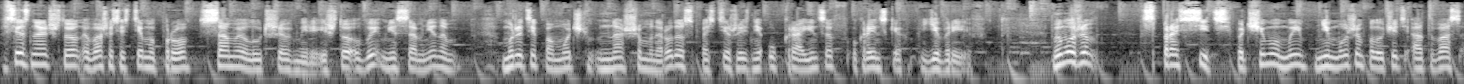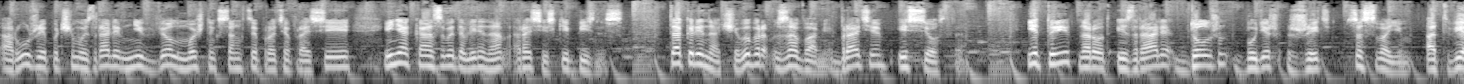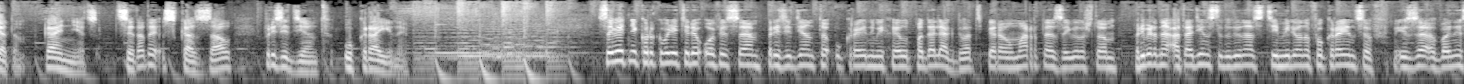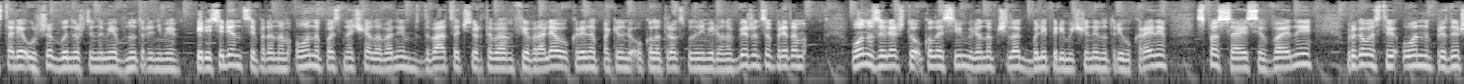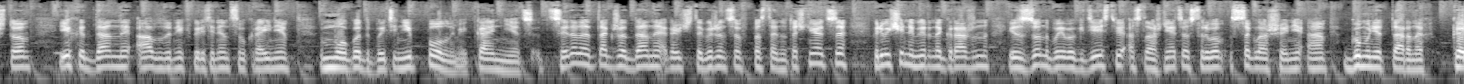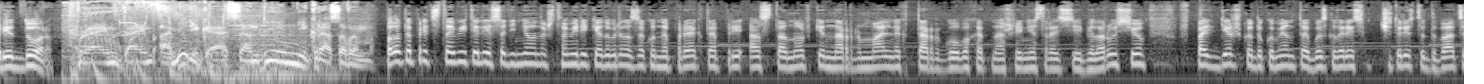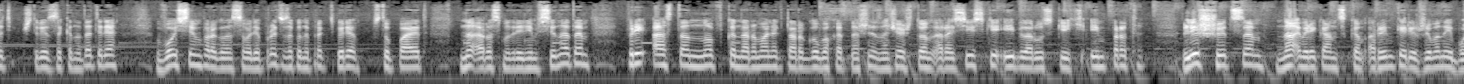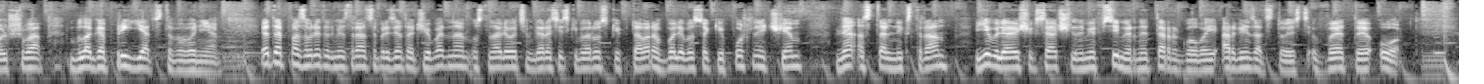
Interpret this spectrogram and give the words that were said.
Все знают, что ваша система ПРО самая лучшая в мире, и что вы, несомненно, можете помочь нашему народу спасти жизни украинцев, украинских евреев. Мы можем спросить, почему мы не можем получить от вас оружие, почему Израиль не ввел мощных санкций против России и не оказывает давления на российский бизнес. Так или иначе, выбор за вами, братья и сестры. И ты, народ Израиля, должен будешь жить со своим ответом. Конец цитаты сказал президент Украины. Советник руководителя Офиса президента Украины Михаил Подоляк 21 марта заявил, что примерно от 11 до 12 миллионов украинцев из-за войны стали уже вынужденными внутренними переселенцами. По данным ООН, после начала войны с 24 февраля Украину покинули около 3,5 миллионов беженцев. При этом ООН заявляет, что около 7 миллионов человек были перемещены внутри Украины, спасаясь в войны. В руководстве ООН признают, что их данные о внутренних переселенцах в Украине могут быть неполными. Конец. Цитата также данные о количестве беженцев постоянно уточняются. Перемещение мирных граждан из зоны боевых действий осложняется срывом соглашения о гуманитарных коридорах. Прайм-тайм Америка с Андреем Некрасовым. Палата представителей Соединенных Штатов Америки одобрила законопроект о приостановке нормальных торговых отношений с Россией и Беларусью. В поддержку документа высказались 424 законодателя, 8 проголосовали против. Законопроект теперь вступает на рассмотрение Сената. Приостановка нормальных торговых отношений означает, что российский и белорусский импорт лишится на американском рынке режима наибольшего благоприятствования. Это позволит администрации президента Джо Байдена устанавливать для российских и белорусских товаров более высокие пошлины, чем для остальных стран, являющихся членами Всемирной торговой организации, то есть ВТО.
